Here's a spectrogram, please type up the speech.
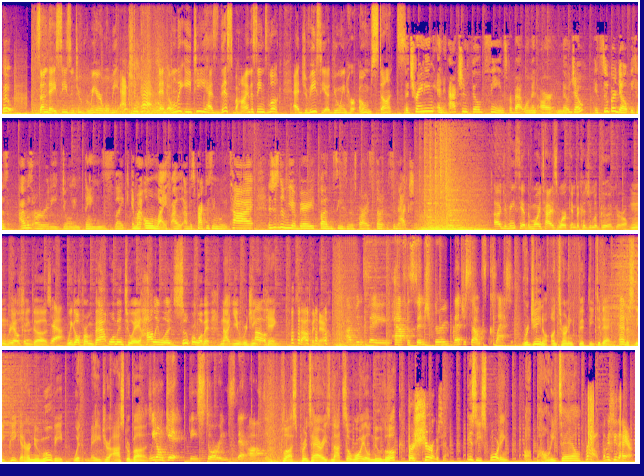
Boo! Sunday's season two premiere will be action packed, and only ET has this behind the scenes look at Javicia doing her own stunts. The training and action filled scenes for Batwoman are no joke. It's super dope because I was already doing things like in my own life. I, I was practicing Muay Thai. It's just going to be a very fun season as far as stunts and action. Uh, Javicia, the Muay Thai is working because you look good, girl. Mm, Real yes, good. she does. Yeah. We go from Batwoman to a Hollywood superwoman. Not you, Regina Oh. King. Stop it now. I've been saying half a century. That just sounds classic. Regina on turning 50 today, and a sneak peek at her new movie with major Oscar buzz. We don't get these stories that often. Plus, Prince Harry's not so royal new look. For sure it was him. Is he sporting a ponytail? Bro, let me see the hair.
